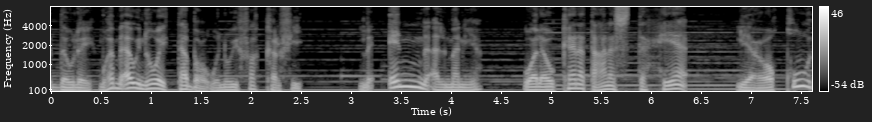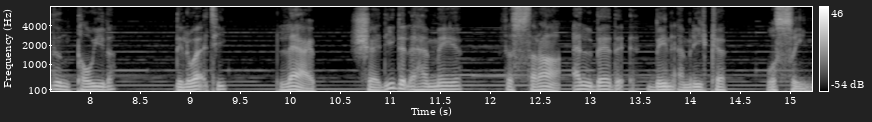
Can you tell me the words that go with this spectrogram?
الدولية. مهم قوي إن هو يتبعه وإنه يفكر فيه. لأن ألمانيا ولو كانت على استحياء لعقود طويلة دلوقتي لاعب شديد الأهمية في الصراع البادئ بين أمريكا والصين.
